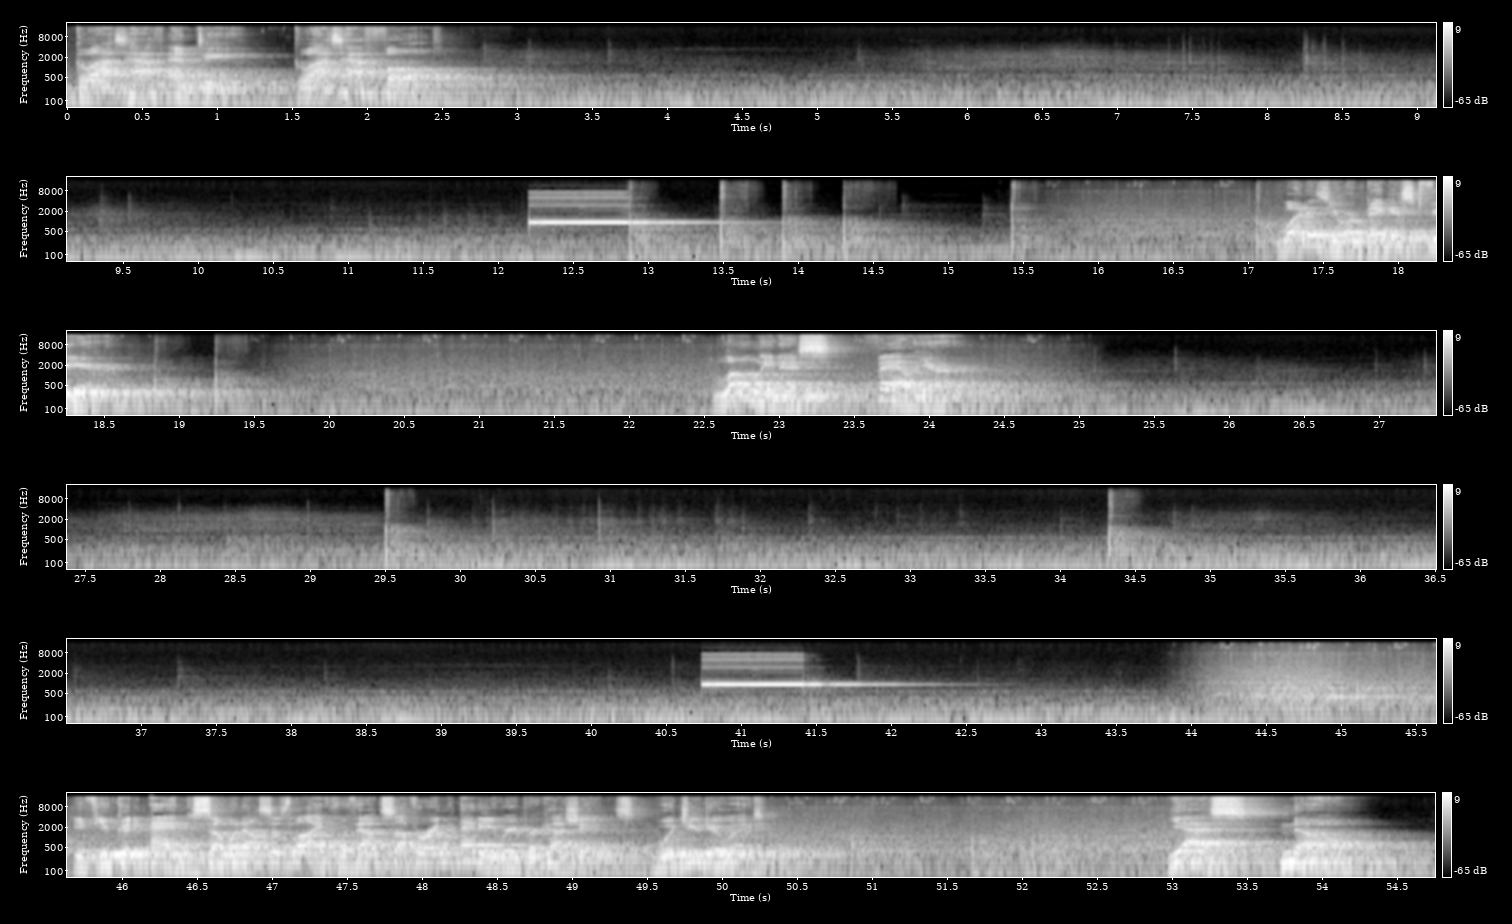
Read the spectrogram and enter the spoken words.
Glass half empty, glass half full. What is your biggest fear? Loneliness, failure. If you could end someone else's life without suffering any repercussions, would you do it? Yes, no.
